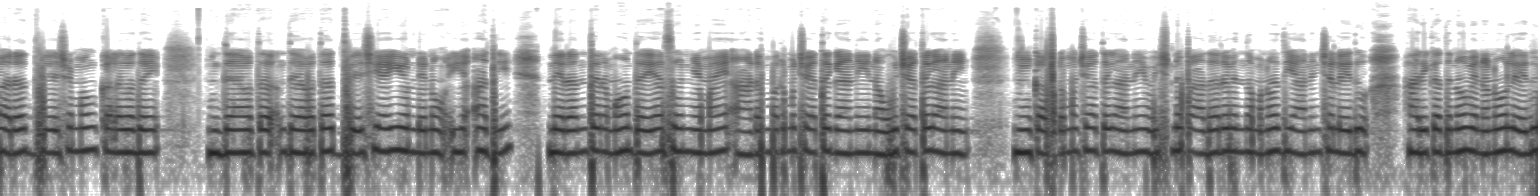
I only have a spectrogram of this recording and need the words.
పరద్వేషము కలవదై దేవత దేవతాద్వేషి అయి ఉండెను. అది నిరంతరము దయాశూన్యమై ఆడంబరము చేత గాని నవ్వు చేత గాని కపటము చేత గాని విష్ణు పాదార విందమును ధ్యానించలేదు. హరికథను వినను లేదు.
